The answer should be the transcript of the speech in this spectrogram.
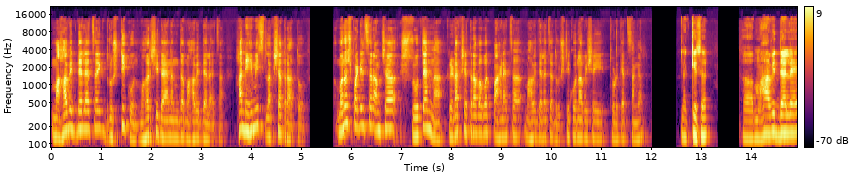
महाविद्यालयाचा एक दृष्टिकोन महर्षी दयानंद महाविद्यालयाचा हा नेहमीच लक्षात राहतो. मनोज पाटील सर आमच्या श्रोत्यांना क्रीडा क्षेत्राबाबत पाहण्याचा महाविद्यालयाच्या दृष्टिकोनाविषयी थोडक्यात सांगाल? नक्की सर. महाविद्यालय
